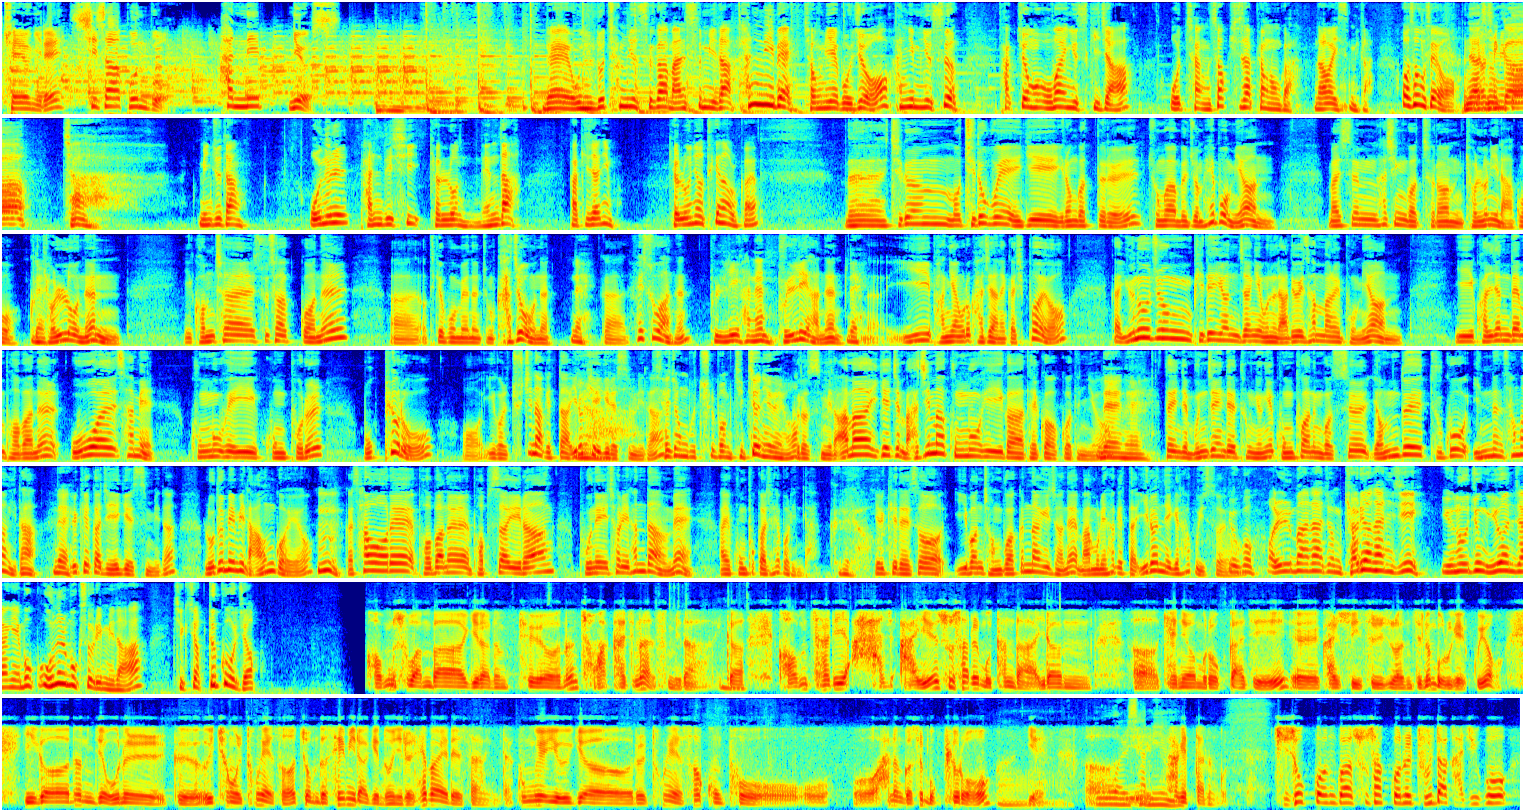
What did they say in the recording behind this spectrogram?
최영일의 시사본부 한입뉴스 네, 오늘도 참 뉴스가 많습니다. 한입에 정리해보죠. 한입뉴스 박정호 오마이뉴스 기자 오창석 시사평론가 나와 있습니다. 어서 오세요. 안녕하십니까. 자, 민주당 오늘 반드시 결론 낸다. 박 기자님, 결론이 어떻게 나올까요? 네, 지금 뭐 지도부의 얘기 이런 것들을 종합을 좀 해보면 말씀하신 것처럼 결론이 나고 그 네. 결론은 이 검찰 수사권을 어, 어떻게 보면은 좀 가져오는, 네. 그러니까 회수하는, 분리하는, 분리하는 네. 어, 이 방향으로 가지 않을까 싶어요. 그러니까 윤호중 비대위원장이 오늘 라디오에서 한 말을 보면 이 관련된 법안을 5월 3일 국무회의 공포를 목표로 어, 이걸 추진하겠다 이렇게 이야, 얘기를 했습니다. 새 정부 출범 직전이네요. 그렇습니다. 아마 이게 이제 마지막 국무회의가 될 것 같거든요. 네네. 그때 이제 문재인 대통령이 공포하는 것을 염두에 두고 있는 상황이다. 네. 이렇게까지 얘기했습니다. 로드맵이 나온 거예요. 음. 그러니까 4월에 법안을 법사위랑 본회의 처리한 다음에 아예 공포까지 해버린다. 그래요. 이렇게 돼서 이번 정부가 끝나기 전에 마무리하겠다 이런 얘기를 하고 있어요. 그리고 얼마나 좀 결연한지 윤호중 위원장의 목 오늘 목소리입니다. 직접 듣고 오죠. 검수완박이라는 표현은 정확하지는 않습니다. 그러니까 음. 검찰이 아 예 수사를 못한다 이런 어, 개념으로까지 예, 갈수 있을런지는 모르겠고요. 이거는 이제 오늘 그 의총을 통해서 좀 더 세밀하게 논의를 해봐야 될 사항입니다. 국무회의 의결을 통해서 공포 하는 것을 목표로 어, 예, 어, 예, 하겠다는 겁니다. 기소권과 수사권을 둘 다 가지고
